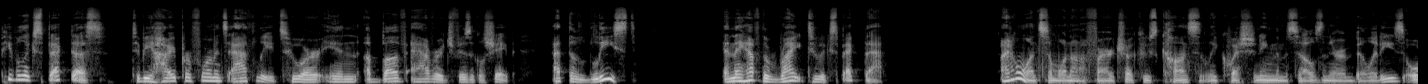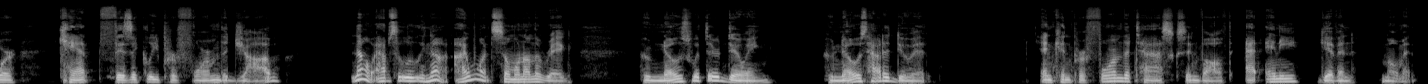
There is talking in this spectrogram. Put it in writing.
people expect us to be high performance athletes who are in above average physical shape at the least. And they have the right to expect that. I don't want someone on a fire truck who's constantly questioning themselves and their abilities or can't physically perform the job. No, absolutely not. I want someone on the rig who knows what they're doing, who knows how to do it, and can perform the tasks involved at any given moment.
